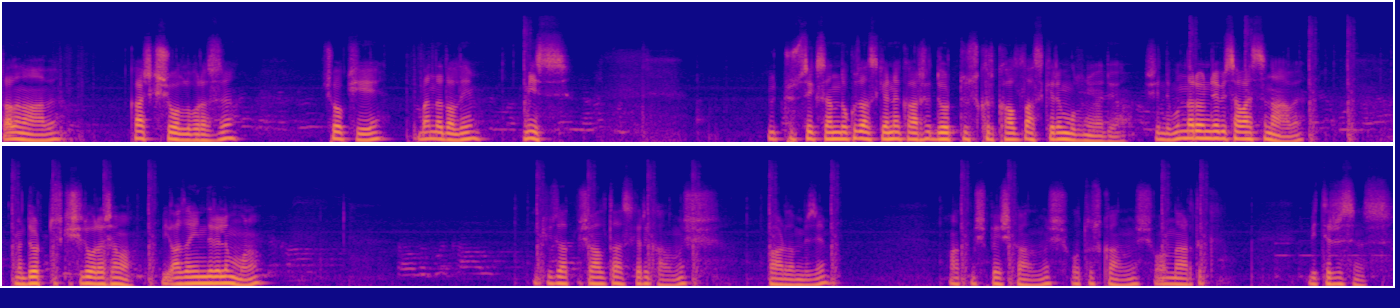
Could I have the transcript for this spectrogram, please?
Dalın abi. Kaç kişi oldu burası? Çok iyi. Ben de dalayım. Mis. 389 askerine karşı 446 askerim bulunuyor diyor. Şimdi bunlar önce bir savaşsın abi. Ben 400 kişiyle uğraşamam. Bir aza indirelim bunu. 266 askeri kalmış. Pardon bizim. 65 kalmış. 30 kalmış. Onu artık bitirirsiniz.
